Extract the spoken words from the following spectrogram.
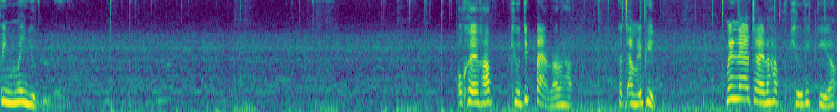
วิ่งไม่หยุดเลยโอเคครับ คิวที่ 8 แล้วนะครับ ถ้าจำไม่ผิด ไม่แน่ใจนะครับ คิวที่กี่แล้ว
